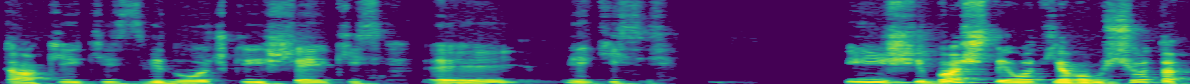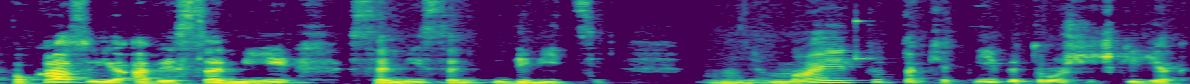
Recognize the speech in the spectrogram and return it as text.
Так, і якісь дзвіночки, і ще якісь, е, якісь інші. Бачите, от я вам що так показую, а ви самі, самі, самі дивіться. Має тут так, як ніби трошечки як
